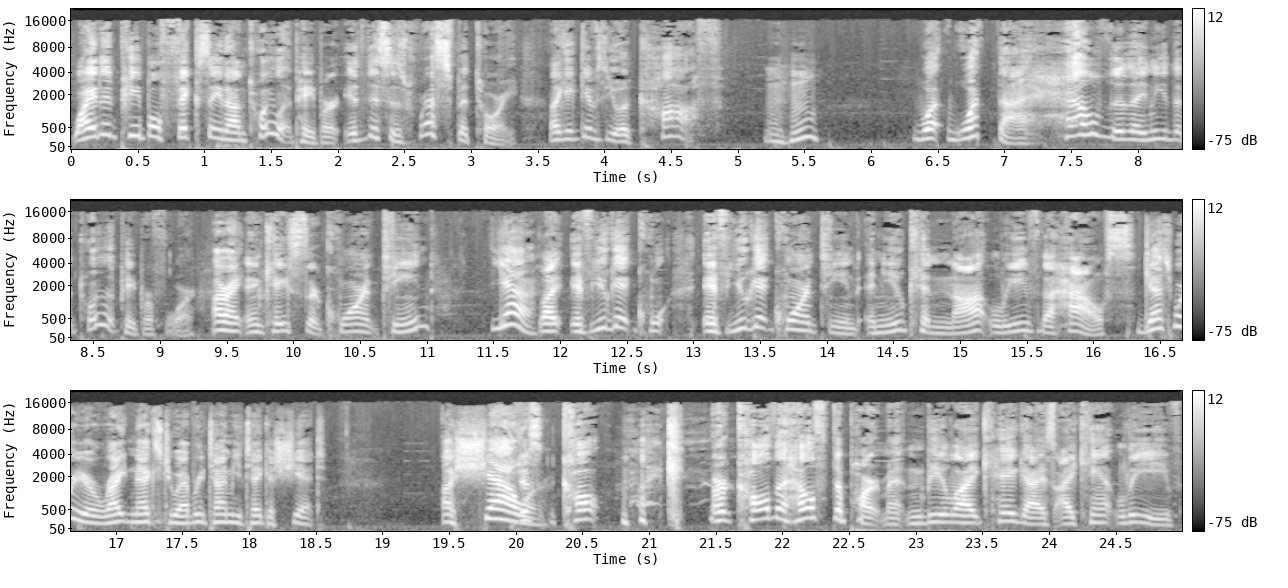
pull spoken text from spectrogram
why did people fixate on toilet paper? If this is respiratory, like it gives you a cough. Mm-hmm. What what the hell do they need the toilet paper for? All right. in case they're quarantined. yeah. Like if you get if you get quarantined and you cannot leave the house, Guess where you're right next to every time you take a shit? A shower. just call like, or call the health department and be like, "Hey guys, I can't leave.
